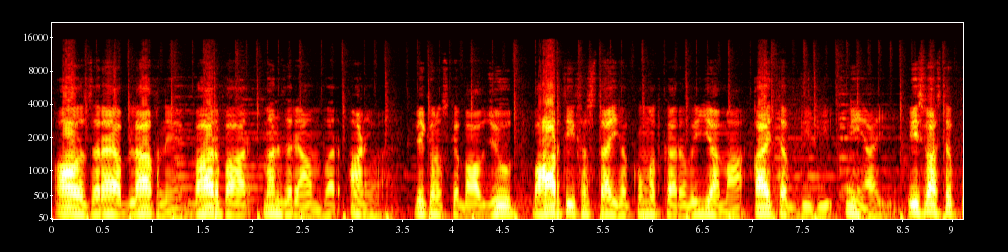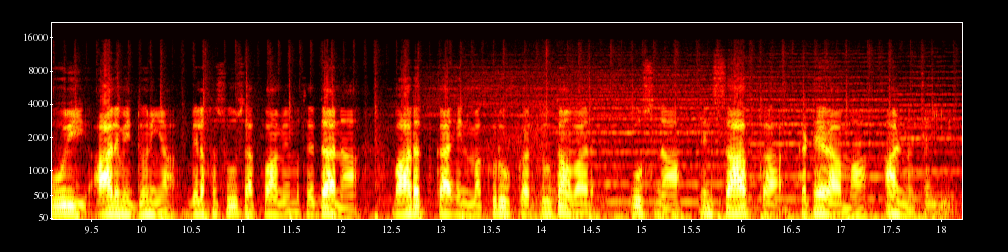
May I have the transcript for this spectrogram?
اور ذرائع ابلاغ نے بار بار منظر عام پر آنے ہوئے لیکن اس کے باوجود بھارتی فسطائی حکومت کا رویہ ماں قائد تبدیلی نہیں آئی۔ اس واسطے پوری عالمی دنیا بالخصوص اقوام متحدہ نہ بھارت کا ان مقروف کرتوتوں پر اس نہ انصاف کا کٹہرا ماں آنا چاہیے۔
